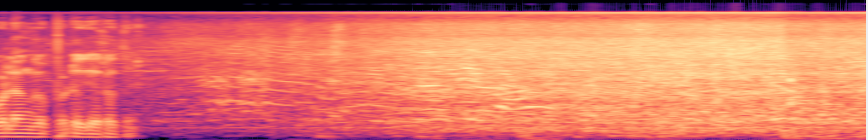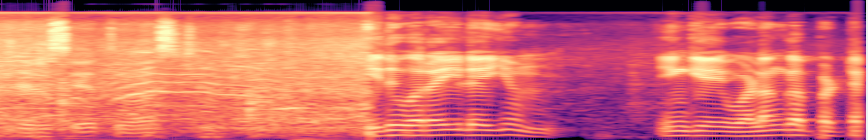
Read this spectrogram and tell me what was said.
வழங்கப்படுகிறது. இதுவரையிலேயும் இங்கே வழங்கப்பட்ட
